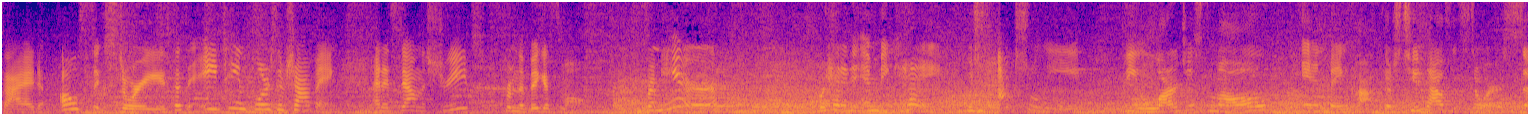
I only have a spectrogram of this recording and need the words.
side, all six stories. That's 18 floors of shopping. And it's down the street from the biggest mall. From here, we're headed to MBK, which is actually the largest mall in Bangkok. There's 2,000 stores, so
